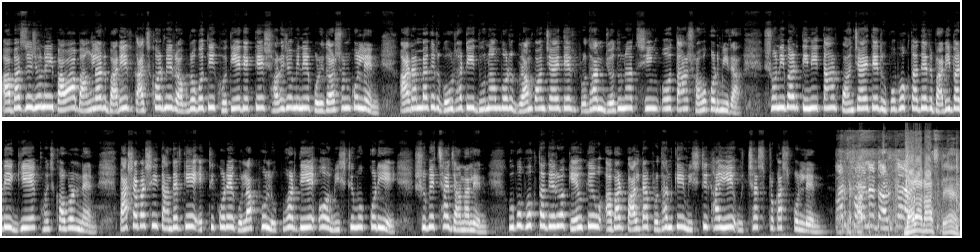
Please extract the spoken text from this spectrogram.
আবাস যোজনায় পাওয়া বাংলার বাড়ির কাজকর্মের অগ্রগতি খতিয়ে দেখতে সরেজমিনে পরিদর্শন করলেন আরামবাগের গৌরহাটি দু নম্বর গ্রাম পঞ্চায়েতের প্রধান যদুনাথ সিং ও তাঁর সহকর্মীরা। শনিবার তিনি তাঁর পঞ্চায়েতের উপভোক্তাদের বাড়ি বাড়ি গিয়ে খোঁজখবর নেন। পাশাপাশি তাঁদেরকে একটি করে গোলাপ ফুল উপহার দিয়ে ও মিষ্টিমুখ করিয়ে শুভেচ্ছা জানালেন। উপভোক্তাদেরও কেউ কেউ আবার পাল্টা প্রধানকে মিষ্টি খাইয়ে উচ্ছ্বাস প্রকাশ করলেন। দরকার দাঁড়ান আসতে হ্যাঁ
